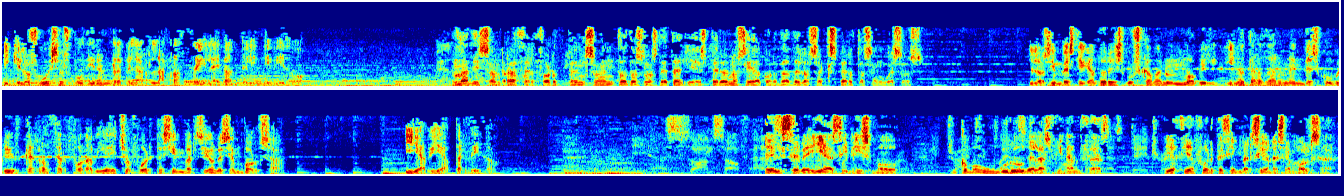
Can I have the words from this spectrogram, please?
y que los huesos pudieran revelar la raza y la edad del individuo. Madison Rutherford pensó en todos los detalles, pero no se acordó de los expertos en huesos. Los investigadores buscaban un móvil y no tardaron en descubrir que Rutherford había hecho fuertes inversiones en bolsa y había perdido. Él se veía a sí mismo como un gurú de las finanzas y hacía fuertes inversiones en bolsa.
